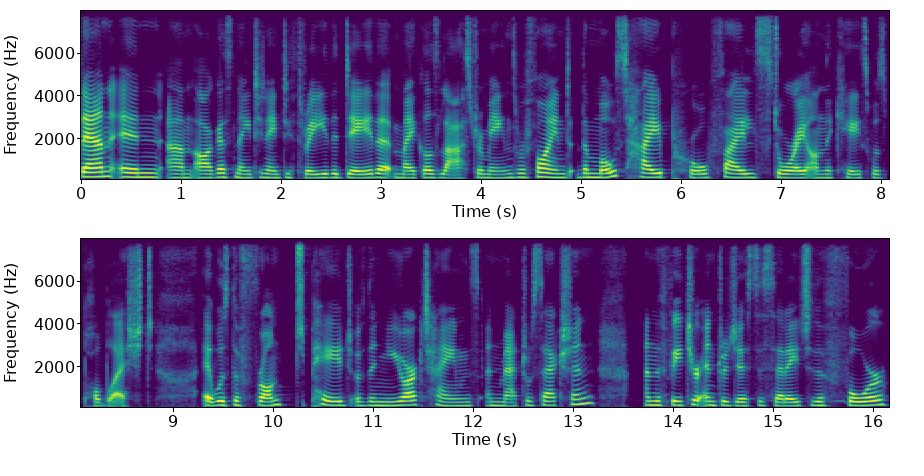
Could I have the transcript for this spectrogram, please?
Then in um, August 1993, the day that Michael's last remains were found, the most high profile story on the case was published. It was the front page of the New York Times and Metro section, and the feature introduced the city to the four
